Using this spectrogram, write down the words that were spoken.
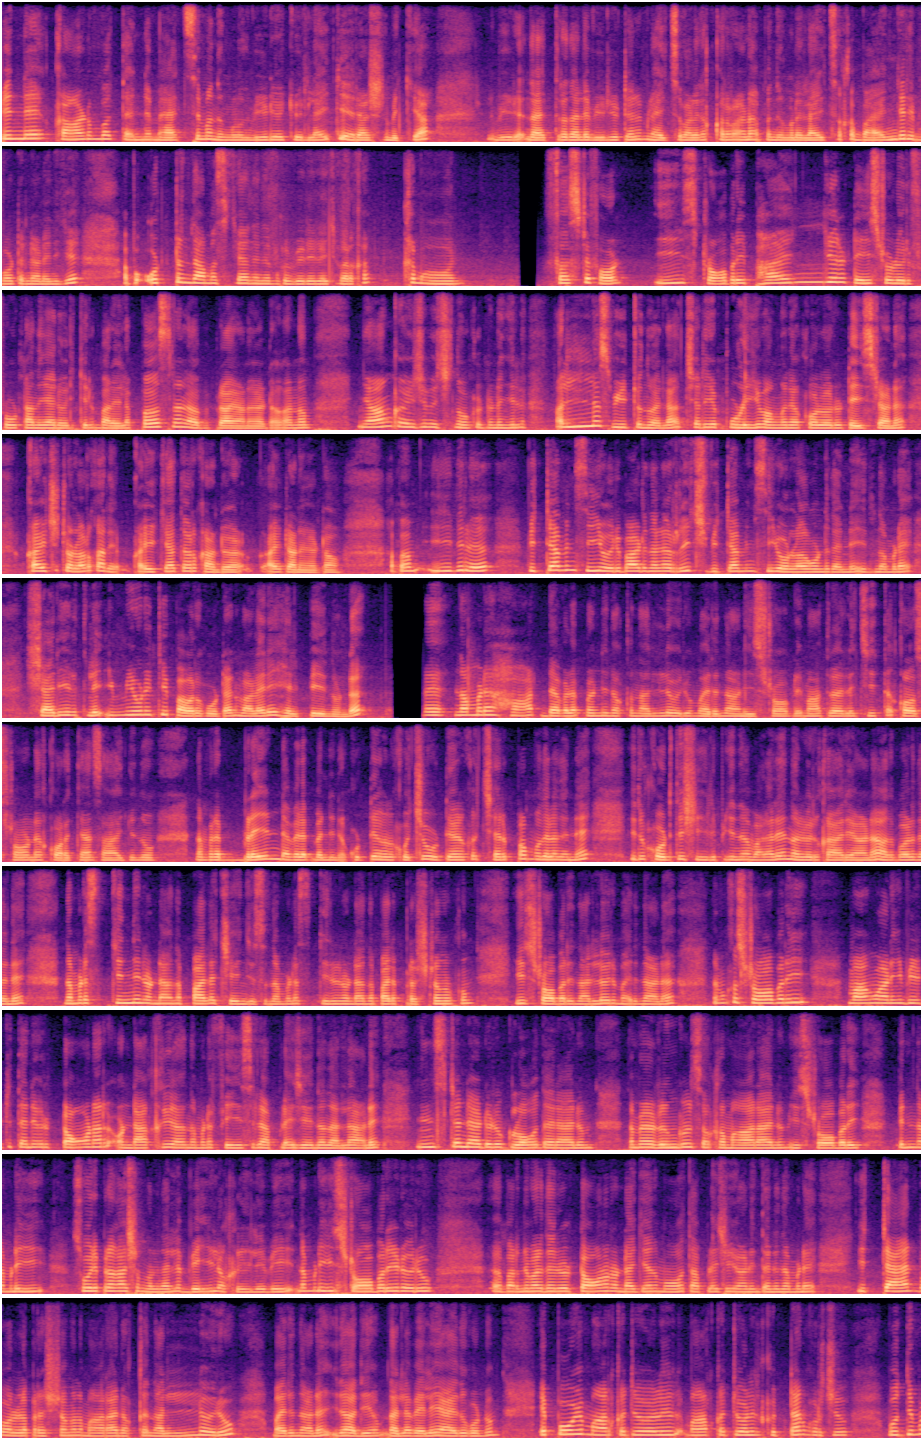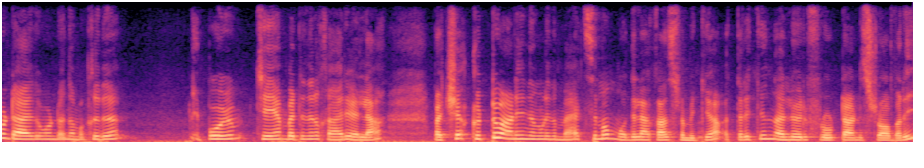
പിന്നെ കാണുമ്പോൾ തന്നെ മാക്സിമം നിങ്ങൾ വീഡിയോയ്ക്ക് ഒരു ലൈക്ക് തരാൻ ശ്രമിക്കുക. വീഡിയോ എത്ര നല്ല വീഡിയോ ഇട്ടാലും ലൈക്സ് വളരെ കുറവാണ്. അപ്പോൾ നിങ്ങളുടെ ലൈക്സൊക്കെ ഭയങ്കര ഇമ്പോർട്ടന്റ് ആണ് എനിക്ക്. അപ്പോൾ ഒട്ടും താമസിക്കാതെ തന്നെ നമുക്ക് വീഡിയോയിലേക്ക് കിടക്കാം. Come on first of all ഈ സ്ട്രോബെറി ഭയങ്കര ടേസ്റ്റുള്ള ഒരു ഫ്രൂട്ടാണെന്ന് ഞാൻ ഒരിക്കലും പറയില്ല. പേഴ്സണൽ അഭിപ്രായമാണ് കേട്ടോ. കാരണം ഞാൻ കഴിച്ച് വെച്ച് നോക്കിയിട്ടുണ്ടെങ്കിൽ നല്ല സ്വീറ്റൊന്നുമല്ല ചെറിയ പുളിയും അങ്ങനെയൊക്കെ ഉള്ളൊരു ടേസ്റ്റാണ് കഴിച്ചിട്ടുള്ളവർക്കറിയാം. കഴിക്കാത്തവർക്കാണ്ട് ആയിട്ടാണ് കേട്ടോ. അപ്പം ഇതിൽ വിറ്റാമിൻ സി ഒരുപാട് നല്ല റിച്ച് വിറ്റാമിൻ സി ഉള്ളതുകൊണ്ട് തന്നെ ഇത് നമ്മുടെ ശരീരത്തിലെ ഇമ്മ്യൂണിറ്റി പവർ കൂട്ടാൻ വളരെ ഹെൽപ്പ് ചെയ്യുന്നുണ്ട്. നമ്മുടെ ഹാർട്ട് ഡെവലപ്മെന്റിനൊക്കെ നല്ലൊരു മരുന്നാണ് ഈ സ്ട്രോബെറി. മാത്രമല്ല ചീത്ത കൊളസ്ട്രോളിനെ കുറയ്ക്കാൻ സഹായിക്കുന്നു. നമ്മുടെ ബ്രെയിൻ ഡെവലപ്മെന്റിന് കുട്ടികൾ കൊച്ചു കുട്ടികൾക്ക് ചെറുപ്പം മുതൽ തന്നെ ഇത് കൊടുത്ത് ശീലിപ്പിക്കുന്ന വളരെ നല്ലൊരു കാര്യമാണ്. അതുപോലെ തന്നെ നമ്മുടെ സ്കിന്നിനുണ്ടാകുന്ന പല ചേഞ്ചസ് നമ്മുടെ സ്കിന്നിനുണ്ടാകുന്ന പല പ്രശ്നങ്ങൾക്കും ഈ സ്ട്രോബെറി നല്ലൊരു മരുന്നാണ്. നമുക്ക് സ്ട്രോബെറി വാങ്ങുവാണെങ്കിൽ വീട്ടിൽ തന്നെ ഒരു ടോണർ ഉണ്ടാക്കുക നമ്മുടെ ഫേസിൽ അപ്ലൈ ചെയ്യുന്നത് നല്ലതാണ്. ഇൻസ്റ്റന്റ് ആയിട്ടൊരു ഗ്ലോ തരാനും നമ്മുടെ റിങ്കിൾസൊക്കെ മാറാനും ഈ സ്ട്രോബെറി പിന്നെ നമ്മുടെ ഈ സൂര്യപ്രകാശം കൊണ്ട് നല്ല വെയിലൊക്കെ ഇല്ലേ? വെയിൽ നമ്മുടെ ഈ സ്ട്രോബെറിയുടെ ഒരു പറഞ്ഞ പോലെ ഒരു ടോണർ ഉണ്ടാക്കി അത് മുഖത്ത് അപ്ലൈ ചെയ്യുകയാണെങ്കിൽ തന്നെ നമ്മുടെ ഈ ടാൻ പോലുള്ള പ്രശ്നങ്ങൾ മാറാനൊക്കെ നല്ലൊരു മരുന്നാണ്. ഇത് അധികം നല്ല വിലയായതുകൊണ്ടും എപ്പോഴും മാർക്കറ്റുകളിൽ മാർക്കറ്റുകളിൽ കിട്ടാൻ കുറച്ച് ബുദ്ധിമുട്ടായതുകൊണ്ടും നമുക്കിത് എപ്പോഴും ചെയ്യാൻ പറ്റുന്നൊരു കാര്യമല്ല. പക്ഷേ കിട്ടുവാണെങ്കിൽ നിങ്ങളിത് മാക്സിമം മുതലാക്കാൻ ശ്രമിക്കുക. അത്രയ്ക്കും നല്ലൊരു ഫ്രൂട്ടാണ് സ്ട്രോബെറി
